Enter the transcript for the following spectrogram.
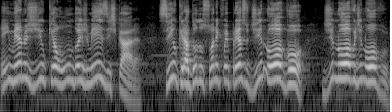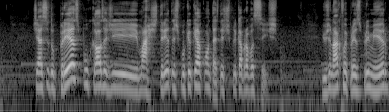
em menos de o que? Um, dois meses, cara. Sim, o criador do Sonic foi preso de novo. De novo, de novo. Tinha sido preso por causa de mais tretas, porque o que acontece? Deixa eu explicar pra vocês. Yuji Naka foi preso primeiro,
